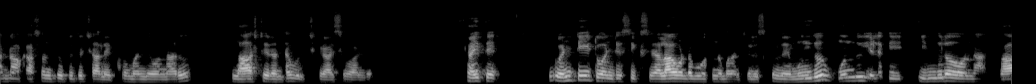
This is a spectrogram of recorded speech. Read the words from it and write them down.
అన్న ఒక అసంతృప్తితో చాలా ఎక్కువ మంది ఉన్నారు. లాస్ట్ ఇయర్ అంతా వృచ్చిక రాశి వాళ్ళు. అయితే ట్వంటీ ట్వంటీ సిక్స్ ఎలా ఉండబోతుందో మనం తెలుసుకునే ముందు ముందు వీళ్ళకి ఇందులో ఉన్న రా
